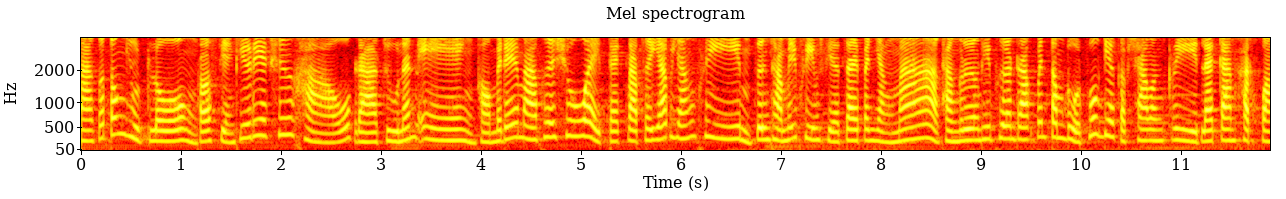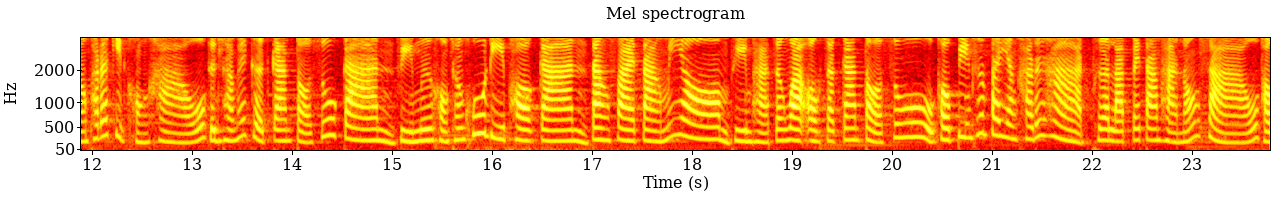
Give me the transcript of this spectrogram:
มาก็ต้องหยุดลง เพราะเสียงที่เรียกชื่อเขา ราจูนั่นเอง เขาไม่ได้มาเพื่อช่วย แต่กลับจะยับยั้งพรีมจึงทำให้พรีมเสียใจเป็นอย่างมาก ทั้งเรื่องที่เพื่อนรักเป็นตำรวจพวกเดียวกับชาวอังกฤษ และการขัดขวางภารกิจของเขา จึงทำให้เกิดการต่อสู้กัน ฝีมือของทั้งคู่ดีพอกัน ต่างฝ่ายต่างไม่ยอม พรีมหาจังหวะออกจากการต่อสู้ เขาปีนขึ้นไปยังคฤหาสน์เพื่อลัดไปตามหาน้องสาว เขา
